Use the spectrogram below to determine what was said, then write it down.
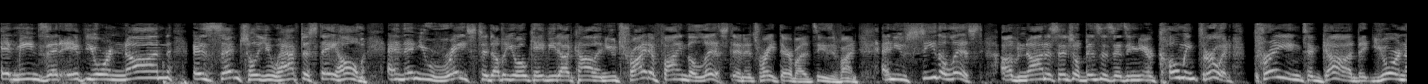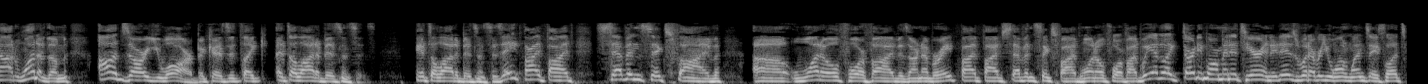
It means that if you're non-essential, you have to stay home, and then you race to WOKV.com and you try to find the list, and it's right there, but it's easy to find. And you see the list of non-essential businesses, and you're combing through it, praying to God that you're not one of them. Odds are you are, because it's like it's a lot of businesses. It's a lot of businesses. 855-765 uh 1045 is our number. 855-765-1045. We had like 30 more minutes here and it is whatever you want Wednesday. So let's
